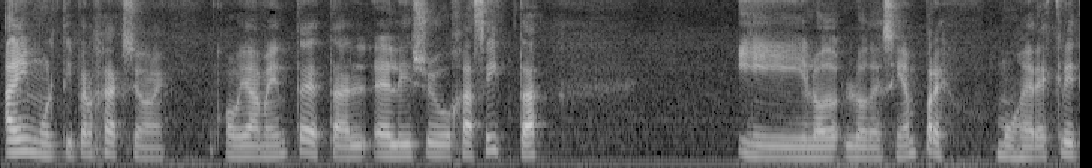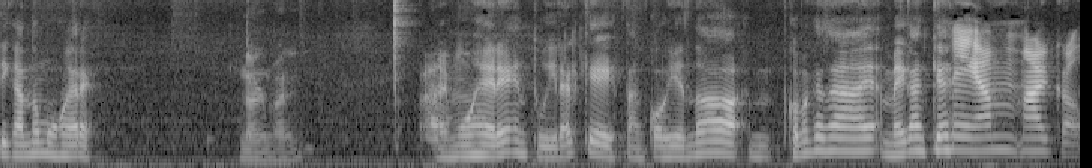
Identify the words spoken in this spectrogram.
hay múltiples reacciones. Obviamente está el, el issue racista y lo, lo de siempre, mujeres criticando mujeres. Normal. Hay mujeres en Twitter que están cogiendo a... ¿Cómo es que se llama? ¿Megan qué? Meghan Markle.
